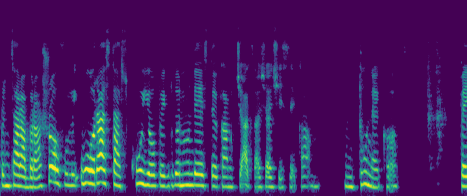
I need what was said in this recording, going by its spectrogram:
prin țara Brașovului, ora asta Scuio pe Grudoni, unde este cam ceață așa și se cam întunecă pe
